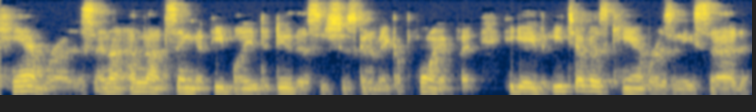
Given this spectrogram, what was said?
cameras. And I'm not saying that people need to do this. It's just going to make a point. But he gave each of us cameras and he said,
